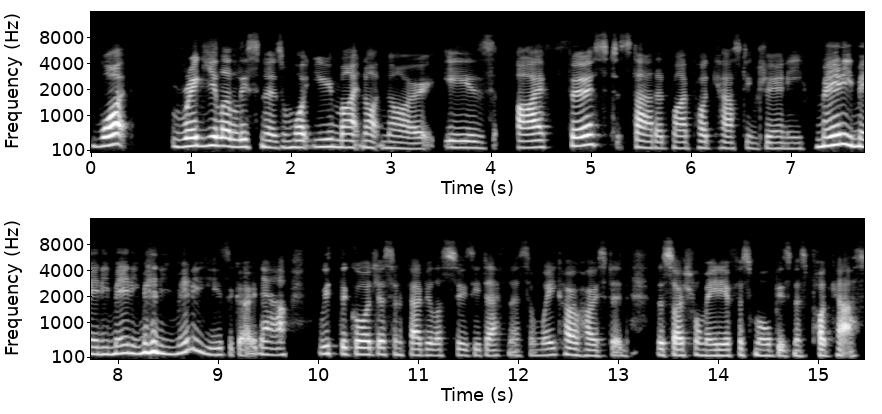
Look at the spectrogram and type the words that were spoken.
What regular listeners and what you might not know is I first started my podcasting journey many, many, many, many, many years ago now with the gorgeous and fabulous Susie Daphnis, and we co hosted the Social Media for Small Business podcast.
